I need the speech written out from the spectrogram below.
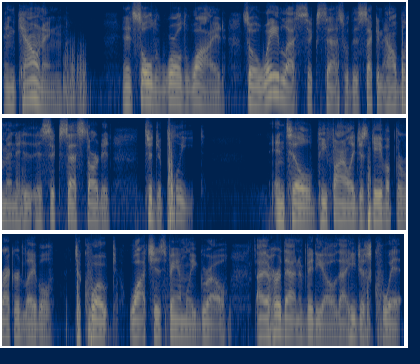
and counting. And it sold worldwide, so way less success with his second album, and his, his success started to deplete until he finally just gave up the record label to quote watch his family grow. I heard that in a video that he just quit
